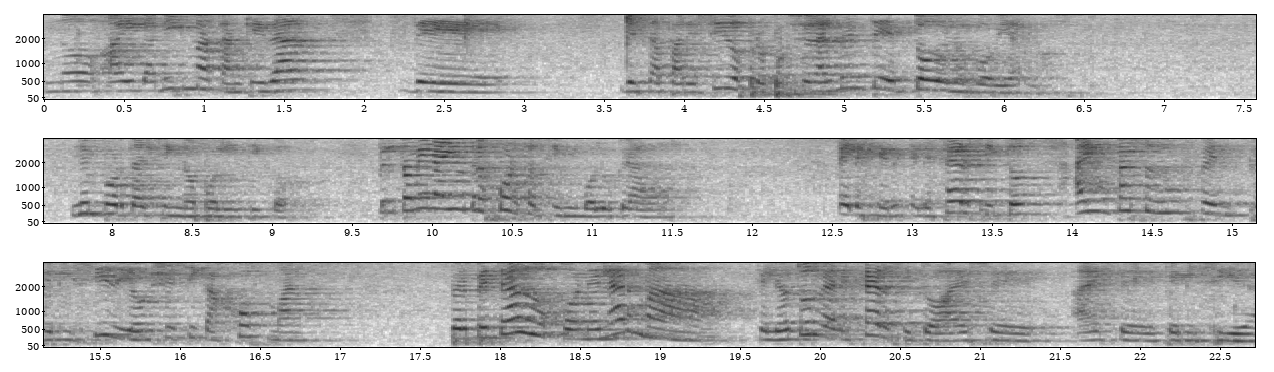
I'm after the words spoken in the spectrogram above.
no hay la misma cantidad de desaparecidos proporcionalmente en todos los gobiernos. No importa el signo político. Pero también hay otras fuerzas involucradas. El, ejército. Hay un caso de un femicidio, Jessica Hoffman, perpetrado con el arma que le otorga el ejército a ese, a ese femicida.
